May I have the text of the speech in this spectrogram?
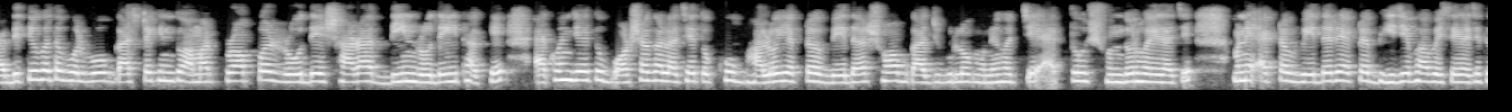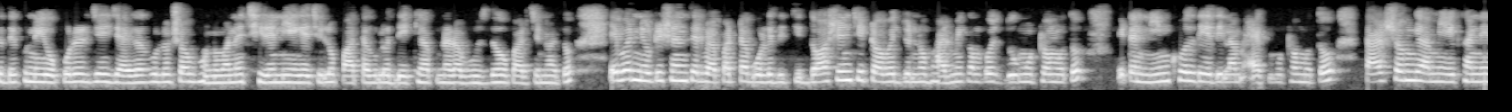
আর দ্বিতীয় কথা বলব, গাছটা কিন্তু আমার প্রপার রোদে সারা দিন রোদেই থাকে। এখন যেহেতু বর্ষাকাল আছে, তো খুব ভালোই একটা ওয়েদার সব গাছগুলো মনে হচ্ছে এত সুন্দর হয়ে গেছে। মানে একটা ওয়েদারে একটা ভিজে ভাব এসে গেছে। তো দেখুন, এই ওপরের যে জায়গাগুলো সব হনুমানে ছিঁড়ে নিয়ে গেছিল, পাতাগুলো দেখে আপনারা বুঝতেও পারছেন হয়তো। এবার নিউট্রিশনস এর ব্যাপারটা বলে দিচ্ছি। দশ ইঞ্চি টবের জন্য ভার্মি কম্পোস্ট দু মুঠো মতো, এটা নিম খোল দিয়ে দিলাম এক মুঠো মতো। তার সঙ্গে আমি এখানে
